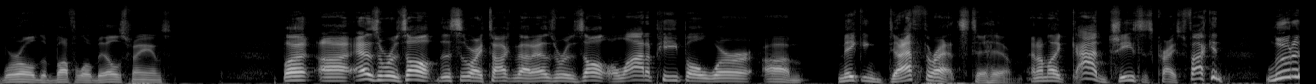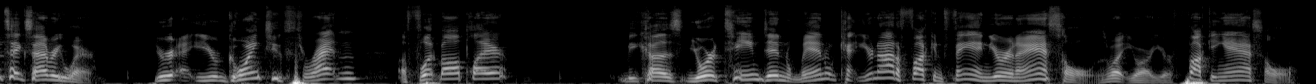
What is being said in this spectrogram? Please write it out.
world of Buffalo Bills fans. But uh, as a result, this is where I talked about. As a result, a lot of people were um, making death threats to him. And I'm like, God, Jesus Christ, fucking lunatics everywhere. You're you're going to threaten a football player because your team didn't win. You're not a fucking fan. You're an asshole. Is what you are. You're a fucking asshole.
